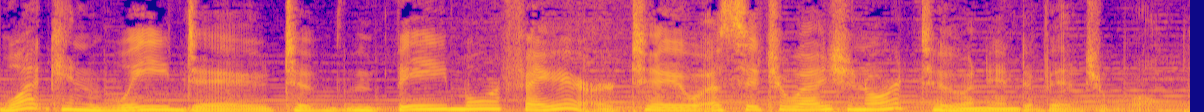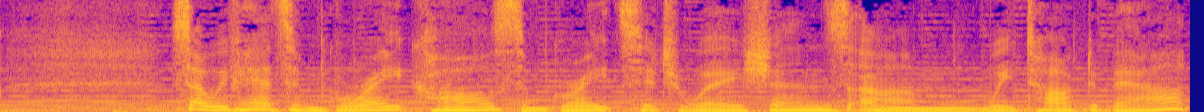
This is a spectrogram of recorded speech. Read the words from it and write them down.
What can we do to be more fair to a situation or to an individual? So we've had some great calls, some great situations um, we talked about,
